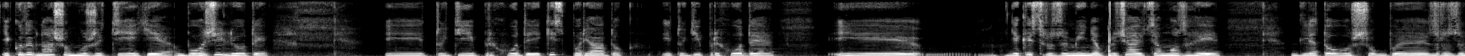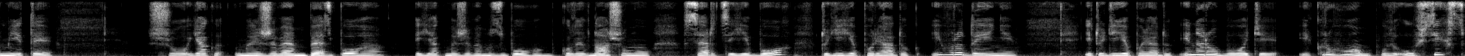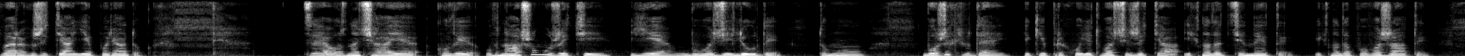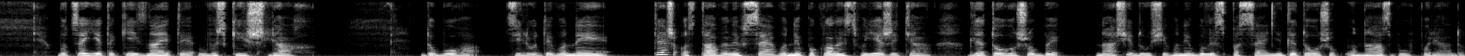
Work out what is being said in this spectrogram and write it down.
І коли в нашому житті є Божі люди, і тоді приходить якийсь порядок, і тоді приходить і якесь розуміння, включаються мозги для того, щоб зрозуміти, що як ми живемо без Бога і як ми живемо з Богом. Коли в нашому серці є Бог, тоді є порядок і в родині, і тоді є порядок і на роботі, і кругом. У, у всіх сферах життя є порядок. Це означає, коли в нашому житті є Божі люди. Тому Божих людей, які приходять в ваше життя, їх треба цінити, їх треба поважати. Бо це є такий, знаєте, вузький шлях до Бога. Ці люди, вони теж оставили все, вони поклали своє життя для того, щоб наші душі вони були спасені, для того, щоб у нас був порядок.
